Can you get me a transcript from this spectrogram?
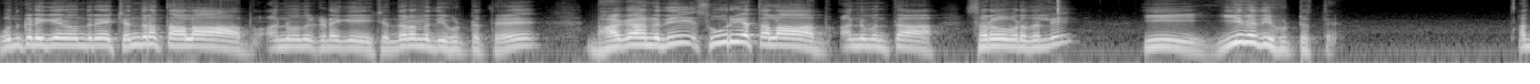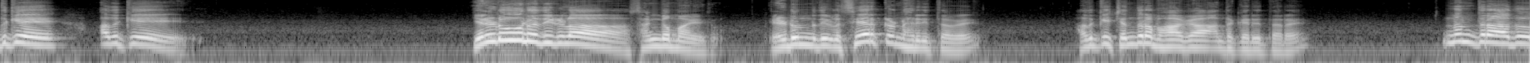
ಒಂದು ಕಡೆಗೆ ಏನು ಅಂದರೆ ಚಂದ್ರ ತಾಲಾಬ್ ಒಂದು ಕಡೆಗೆ ಚಂದ್ರ ನದಿ ಹುಟ್ಟುತ್ತೆ. ಭಾಗಾ ನದಿ ಸೂರ್ಯ ತಲಾಬ್ ಅನ್ನುವಂಥ ಸರೋವರದಲ್ಲಿ ಈ ಈ ನದಿ ಹುಟ್ಟುತ್ತೆ. ಅದಕ್ಕೆ ಅದಕ್ಕೆ ಎರಡೂ ನದಿಗಳ ಸಂಗಮ ಇದು. ಎರಡೂ ನದಿಗಳು ಸೇರ್ಕೊಂಡು ಹರಿತವೆ. ಅದಕ್ಕೆ ಚಂದ್ರಭಾಗ ಅಂತ ಕರೀತಾರೆ. ನಂತರ ಅದು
